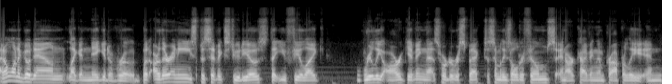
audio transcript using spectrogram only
I don't want to go down like a negative road, but are there any specific studios that you feel like really are giving that sort of respect to some of these older films and archiving them properly and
